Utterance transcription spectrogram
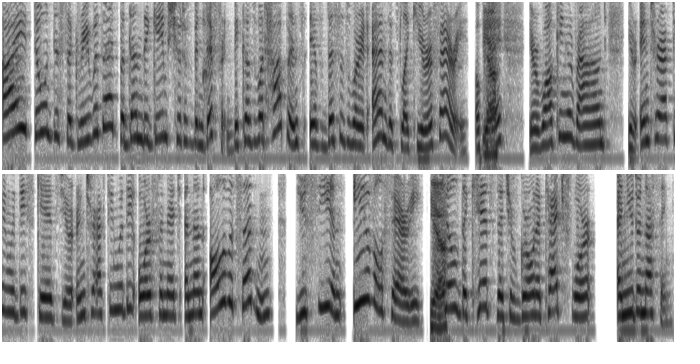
I don't disagree with that, but then the game should have been different because what happens if this is where it ends? It's like you're a fairy, okay? You're walking around, you're interacting with these kids, you're interacting with the orphanage, and then all of a sudden you see an evil fairy Yeah. kill the kids that you've grown attached for, and you do nothing.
